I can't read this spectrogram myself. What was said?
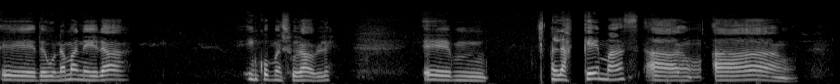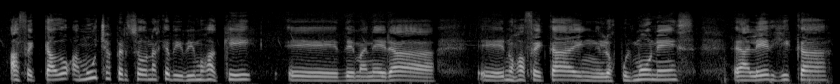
eh, de una manera inconmensurable. Em, las quemas han, afectado a muchas personas que vivimos aquí eh, de manera eh, nos afecta en los pulmones, alérgica.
